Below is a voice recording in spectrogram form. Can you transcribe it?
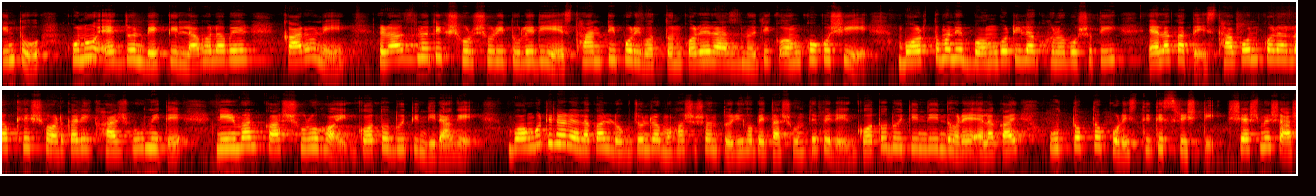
কিন্তু কোনো একজন ব্যক্তির লাভালাভের কারণে রাজনৈতিক সুরসুরি তুলে দিয়ে স্থানটি পরিবর্তন করে রাজনৈতিক অঙ্ক কষিয়ে বর্তমানে বঙ্গটিলা ঘনবসতি এলাকাতে স্থাপন করার লক্ষ্যে সরকারি খাসভূমিতে নির্মাণ কাজ শুরু হয় গত দুই তিন দিন আগে। বঙ্গটিলার এলাকার লোকজনরা মহাশাসন তৈরি হবে তা শুনতে পেরে গত দুই তিন দিন ধরে এলাকায় উত্তপ্ত পরিস্থিতি সৃষ্টি। শেষমেশ আজ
